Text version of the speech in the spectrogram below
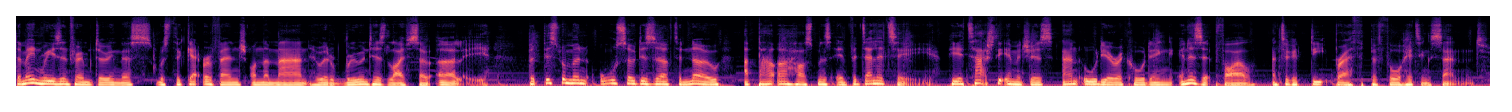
The main reason for him doing this was to get revenge on the man who had ruined his life so early. But this woman also deserved to know about her husband's infidelity. He attached the images and audio recording in a zip file and took a deep breath before hitting send.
